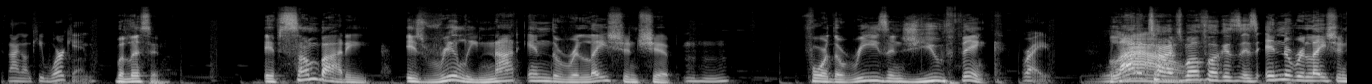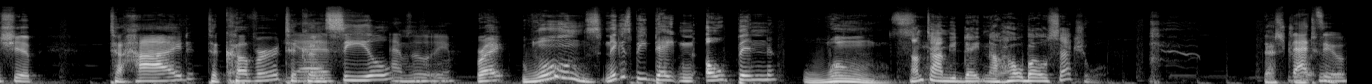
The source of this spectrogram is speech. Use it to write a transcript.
It's not going to keep working. But listen, if somebody is really not in the relationship Mm-hmm. For the reasons you think, Right. a lot of times motherfuckers is in the relationship to hide, to cover, to Yes. conceal, Absolutely. right? Wounds. Niggas be dating open wounds. Sometimes you're dating a hobosexual. That's true. That too. too.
